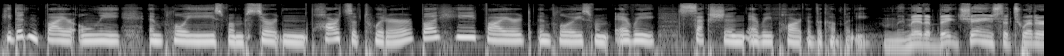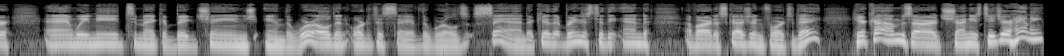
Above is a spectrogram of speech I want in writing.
He didn't fire only employees from certain parts of Twitter, but he fired employees employees from every section, every part of the company. We made a big change to Twitter, and we need to make a big change in the world in order to save the world's sand. Okay, that brings us to the end of our discussion for today. Here comes our Chinese teacher, Hanny.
